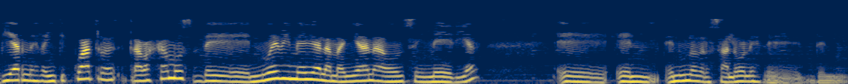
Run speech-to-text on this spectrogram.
viernes 24. Trabajamos de nueve y media de la mañana a once y media eh, en, en uno de los salones del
